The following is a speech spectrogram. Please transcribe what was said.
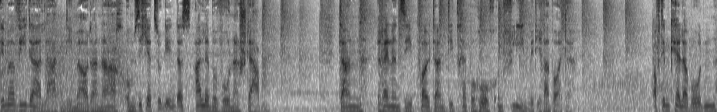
Immer wieder laden die Mörder nach, um sicherzugehen, dass alle Bewohner sterben. Dann rennen sie polternd die Treppe hoch und fliehen mit ihrer Beute. Auf dem Kellerboden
